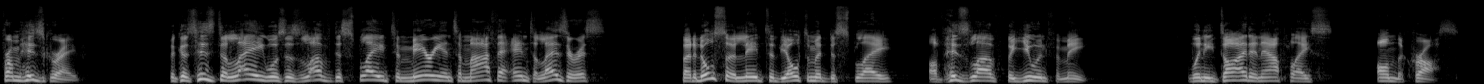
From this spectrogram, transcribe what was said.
from his grave. Because his delay was his love displayed to Mary and to Martha and to Lazarus, but it also led to the ultimate display of his love for you and for me when he died in our place on the cross.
